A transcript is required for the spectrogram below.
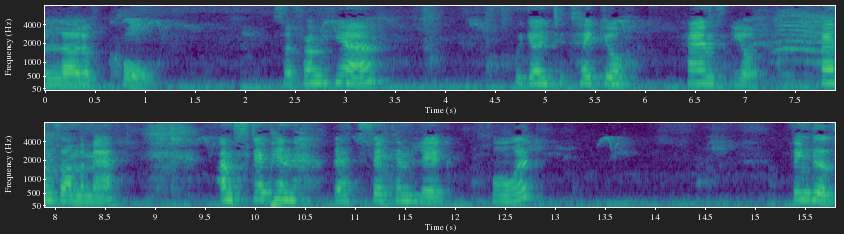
a lot of core. So from here, we're going to take your hands, your hands on the mat. I'm stepping that second leg forward. Fingers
